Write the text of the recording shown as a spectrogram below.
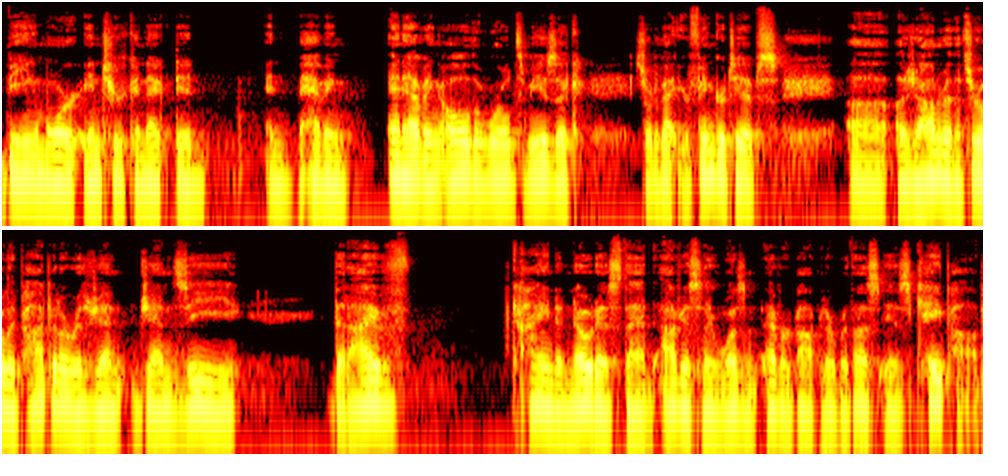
being more interconnected and having and having all the world's music sort of at your fingertips, uh, a genre that's really popular with Gen Gen Z that I've kind of noticed that obviously wasn't ever popular with us is K-pop.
